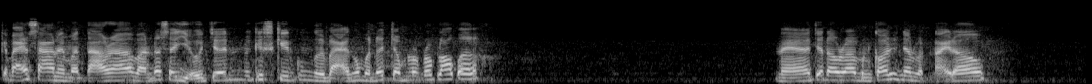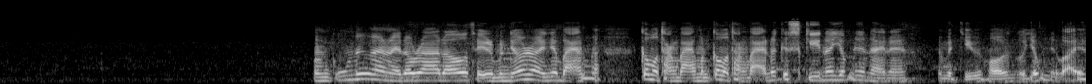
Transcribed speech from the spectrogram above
cái bản sao này mình tạo ra và nó sẽ dựa trên cái skin của người bạn của mình ở trong Roblox á. Nè, chứ đâu ra mình có cái nhân vật này đâu. Mình cũng biết cái này đâu ra đâu. Thì mình nhớ rồi nha bạn, có một thằng bạn, mình có một thằng bạn đó, cái skin nó giống như này nè. Thì mình chịu hội người giống như vậy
